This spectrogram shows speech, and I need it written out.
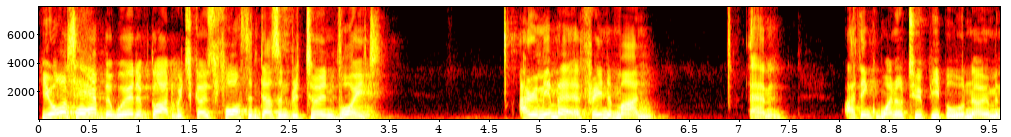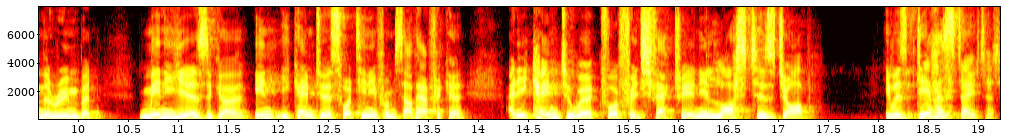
You also have the word of God, which goes forth and doesn't return void. I remember a friend of mine, um, I think one or two people will know him in the room, but many years ago, in, he came to Eswatini from South Africa, and he came to work for a fridge factory and he lost his job. He was devastated.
